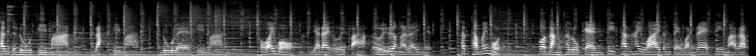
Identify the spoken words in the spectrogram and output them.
ท่านจะดูทีมาน รักทีมาน ดูแลทีมาน ขอให้บอกอย่าได้เอ่ยปาก เอ่ยเรื่องอะไรเนี่ยท่านทำให้หมด ก็ดังทโลแกนที่ท่านให้ไว้ตั้งแต่วันแรกที่มารับ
